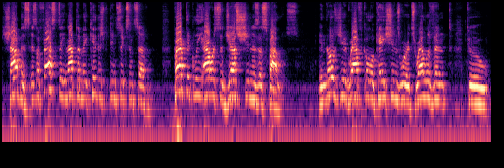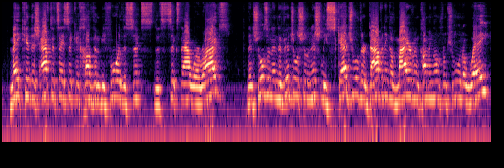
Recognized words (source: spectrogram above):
Shabbos is a fast day not to make kiddush between six and seven. Practically, our suggestion is as follows. In those geographical locations where it's relevant to make Kiddush after Tzesek Chavim before the sixth, the sixth hour arrives, then shuls and individuals should initially schedule their davening of Ma'ariv coming home from shul in a way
